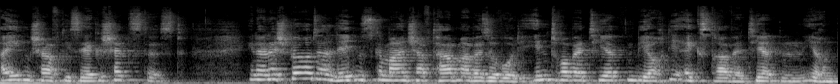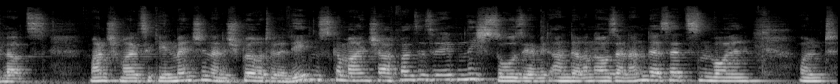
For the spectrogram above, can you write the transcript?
Eigenschaft, die sehr geschätzt ist. In einer spirituellen Lebensgemeinschaft haben aber sowohl die Introvertierten wie auch die Extravertierten ihren Platz. Manchmal gehen Menschen in eine spirituelle Lebensgemeinschaft, weil sie sich eben nicht so sehr mit anderen auseinandersetzen wollen und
